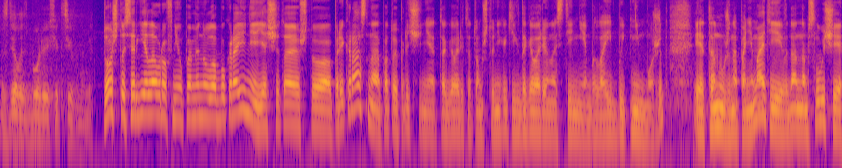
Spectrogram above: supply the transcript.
сделать более эффективными. То, что Сергей Лавров не упомянул об Украине, я считаю, что прекрасно. По той причине это говорит о том, что никаких договоренностей не было и быть не может. Это нужно понимать. И в данном случае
